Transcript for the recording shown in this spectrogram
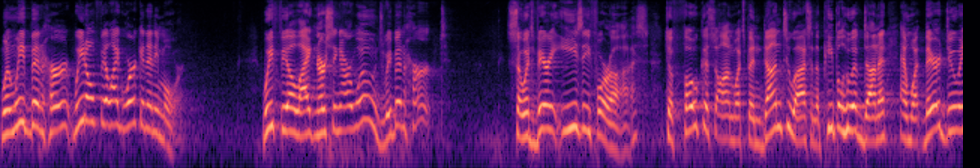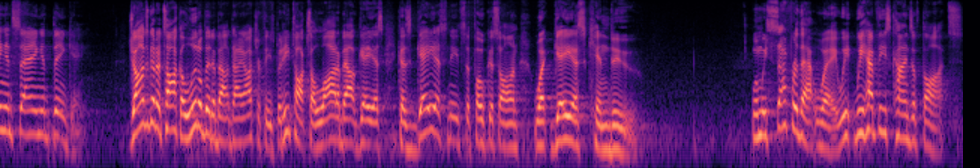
When we've been hurt, we don't feel like working anymore. We feel like nursing our wounds. We've been hurt. So it's very easy for us to focus on what's been done to us and the people who have done it and what they're doing and saying and thinking. John's going to talk a little bit about Diotrephes, but he talks a lot about Gaius because Gaius needs to focus on what Gaius can do. When we suffer that way, we, we have these kinds of thoughts.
